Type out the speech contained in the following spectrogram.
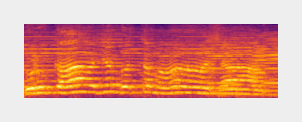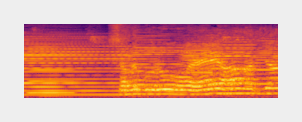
ਗੁਰੂ ਕਾ ਜਬ ਤਮਾਮ ਸਤਿਗੁਰੂ ਹੈ ਆਜਾ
